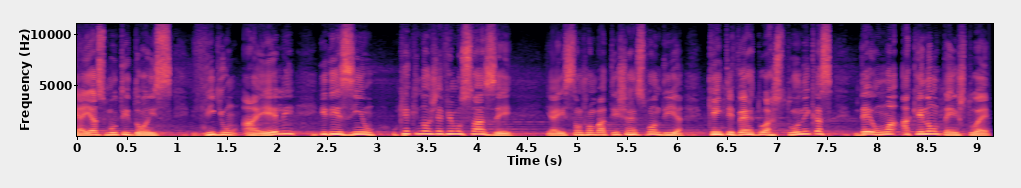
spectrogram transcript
E aí as multidões vinham a ele e diziam: o que é que nós devemos fazer? E aí São João Batista respondia: quem tiver duas túnicas, dê uma a quem não tem, isto é,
